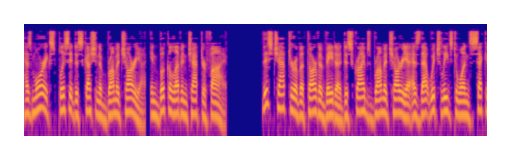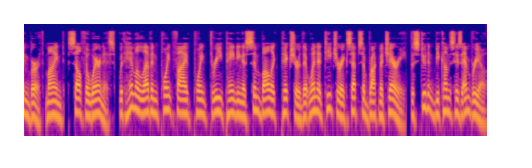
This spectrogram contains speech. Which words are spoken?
has more explicit discussion of brahmacharya, in Book 11 Chapter 5. This chapter of Atharva Veda describes brahmacharya as that which leads to one's second birth mind, self-awareness, with hymn 11.5.3 painting a symbolic picture that when a teacher accepts a brahmachari, the student becomes his embryo.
